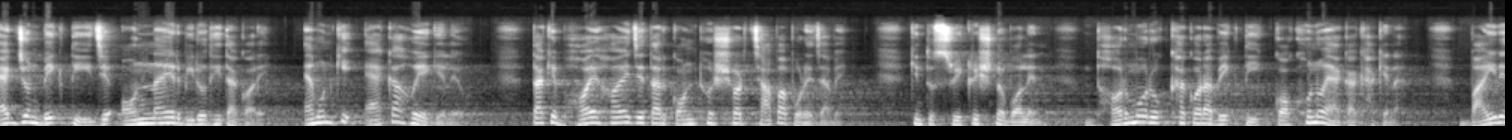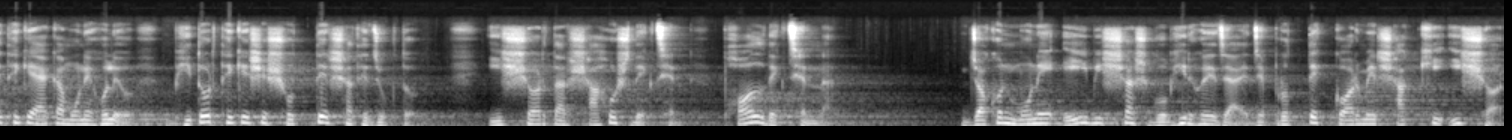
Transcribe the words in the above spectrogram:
একজন ব্যক্তি যে অন্যায়ের বিরোধিতা করে এমনকি একা হয়ে গেলেও, তাকে ভয় হয় যে তার কণ্ঠস্বর চাপা পড়ে যাবে। কিন্তু শ্রীকৃষ্ণ বলেন, ধর্ম রক্ষা করা ব্যক্তি কখনো একা থাকে না। বাইরে থেকে একা মনে হলেও ভিতর থেকে সে সত্যের সাথে যুক্ত। ঈশ্বর তার সাহস দেখছেন, ফল দেখছেন না। যখন মনে এই বিশ্বাস গভীর হয়ে যায় যে প্রত্যেক কর্মের সাক্ষী ঈশ্বর,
